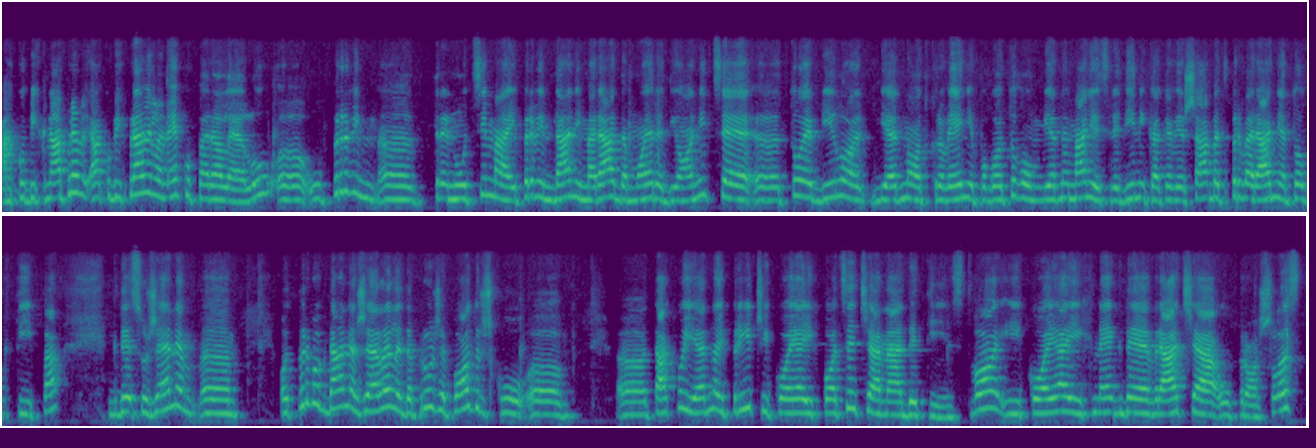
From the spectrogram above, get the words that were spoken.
Ako bih, napravi, ako bih pravila neku paralelu, uh, u prvim uh, trenucima i prvim danima rada moje radionice, uh, to je bilo jedno otkrovenje, pogotovo u jednoj manjoj sredini kakav je Šabac, prva radnja tog tipa, gde su žene od prvog dana želele da pruže podršku takvoj jednoj priči koja ih podsjeća na detinstvo i koja ih negde vraća u prošlost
